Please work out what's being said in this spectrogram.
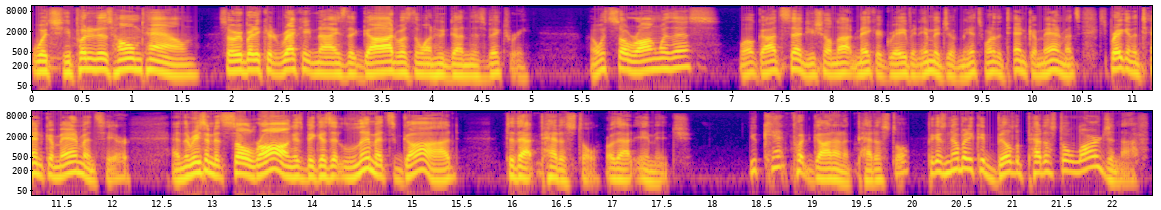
which he put in his hometown so everybody could recognize that God was the one who'd done this victory. Now, what's so wrong with this? Well, God said, You shall not make a graven image of me. It's one of the Ten Commandments. He's breaking the Ten Commandments here. And the reason it's so wrong is because it limits God to that pedestal or that image. You can't put God on a pedestal because nobody could build a pedestal large enough.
